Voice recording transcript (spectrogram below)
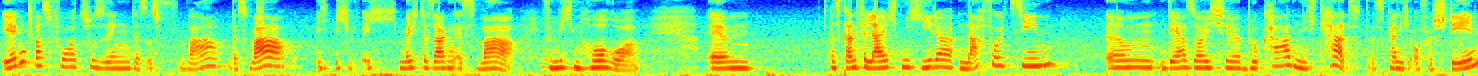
irgendwas vorzusingen. Das ist war, das war, ich, ich, ich möchte sagen, es war für mich ein Horror. Ähm, es kann vielleicht nicht jeder nachvollziehen, ähm, der solche Blockaden nicht hat. Das kann ich auch verstehen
